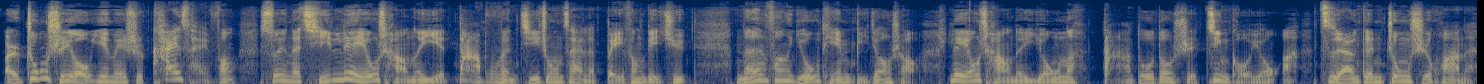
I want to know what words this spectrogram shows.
而中石油因为是开采方，所以呢，其炼油厂呢也大部分集中在了北方地区。南方油田比较少，炼油厂的油呢大多都是进口油啊，自然跟中石化呢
